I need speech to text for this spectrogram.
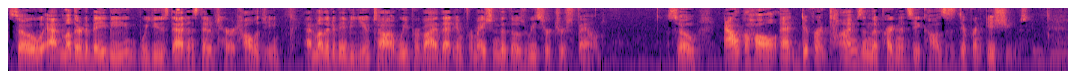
So at Mother to Baby, we use that instead of teratology. At Mother to Baby Utah, we provide that information that those researchers found. So alcohol at different times in the pregnancy causes different issues. Mm-hmm.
